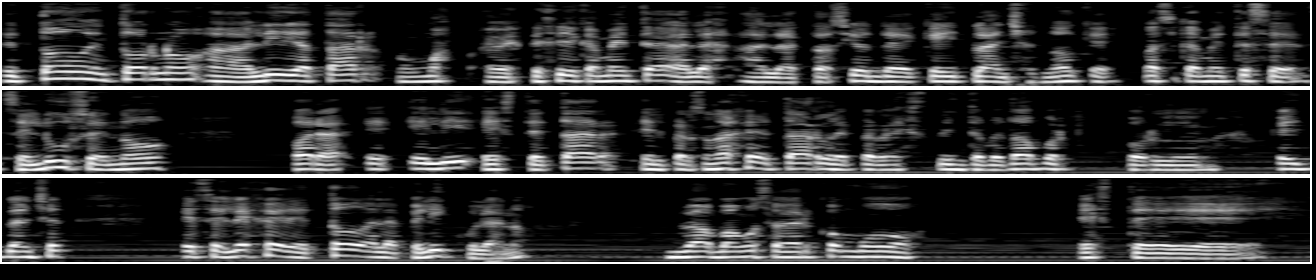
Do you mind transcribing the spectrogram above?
de todo en torno a Lydia Tarr, más específicamente a la, actuación de Kate Blanchett, ¿no? Que básicamente se, se luce, ¿no? Ahora, e, el, este Tar, el personaje de Tar, interpretado por, por Kate Blanchett, es el eje de toda la película, ¿no? Vamos a ver cómo este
